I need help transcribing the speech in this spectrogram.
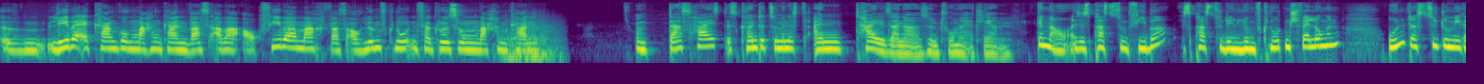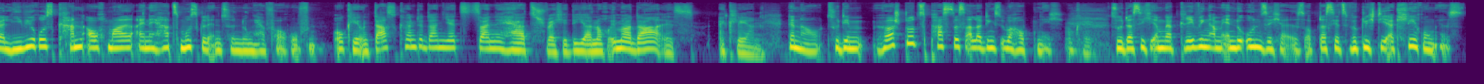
ähm, Lebererkrankungen machen kann, was aber auch Fieber macht, was auch Lymphknotenvergrößerungen machen kann. Und das heißt, es könnte zumindest einen Teil seiner Symptome erklären. Genau, also es passt zum Fieber, es passt zu den Lymphknotenschwellungen und das Zytomegalievirus kann auch mal eine Herzmuskelentzündung hervorrufen. Okay, und das könnte dann jetzt seine Herzschwäche, die ja noch immer da ist, erklären. Genau. Zu dem Hörsturz passt es allerdings überhaupt nicht. Okay. Sodass sich Irmgard Greving am Ende unsicher ist, ob das jetzt wirklich die Erklärung ist.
